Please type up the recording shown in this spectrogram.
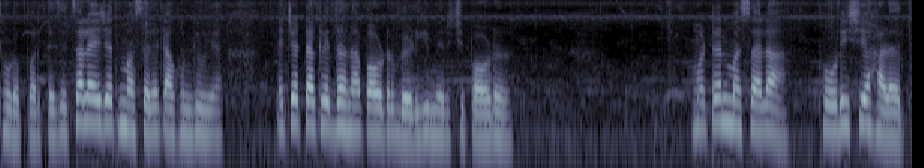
थोडं परतायचं चला याच्यात मसाले टाकून घेऊया. ह्याच्यात टाकले धना पावडर बेडगी मिरची पावडर मटन मसाला थोडीशी हळद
